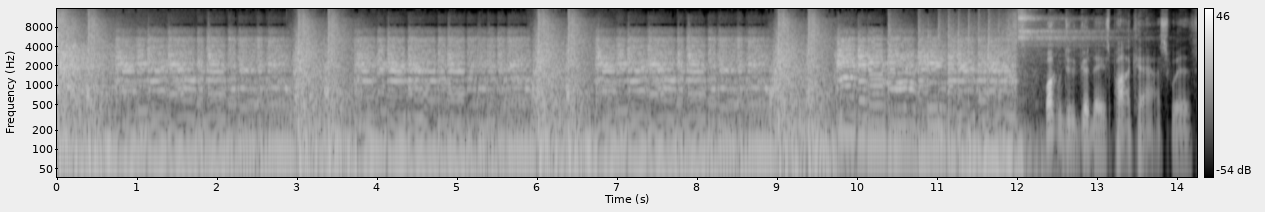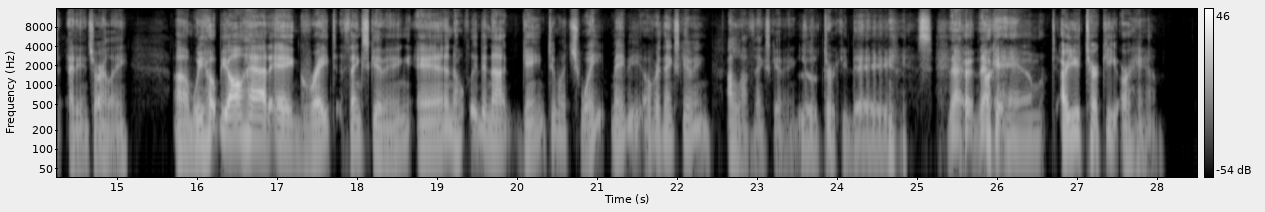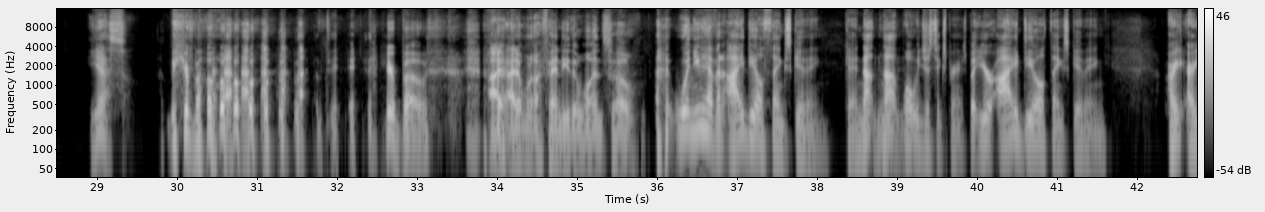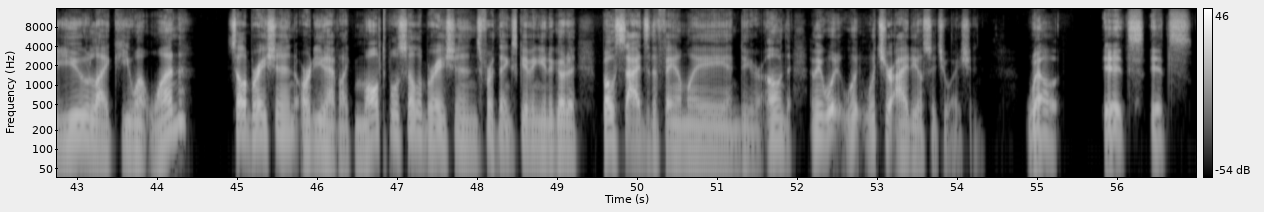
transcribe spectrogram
Welcome to the Good Days podcast with Eddy and Charlie. Um, we hope you all had a great Thanksgiving and hopefully did not gain too much weight maybe over Thanksgiving. I love Thanksgiving. Little turkey day. yes. That that Okay. ham. Are you turkey or ham? Yes. You're both. You're both. I, I don't want to offend either one, so when you have an ideal Thanksgiving, okay, not not Mm. what we just experienced, but your ideal Thanksgiving, are are you like you want one celebration, or do you have like multiple celebrations for Thanksgiving? You know, go to both sides of the family and do your own. th- I mean, what what what's your ideal situation? well, it's it's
